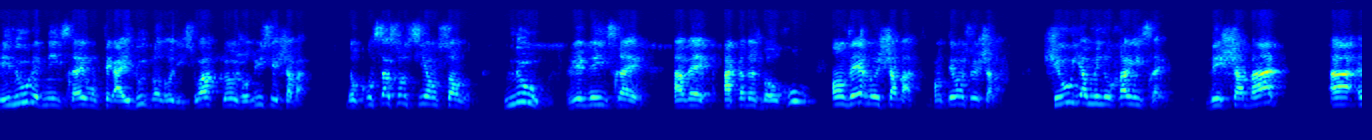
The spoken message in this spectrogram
Et nous, les Bnei Israël, on fait la Hidoud vendredi soir, qu'aujourd'hui c'est Shabbat. Donc on s'associe ensemble, nous, les Bnei Israël, avec Akadosh Baruch Hu, envers le Shabbat, en témoignant sur le Shabbat. Chez où Yom Israël? Des Shabbats à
